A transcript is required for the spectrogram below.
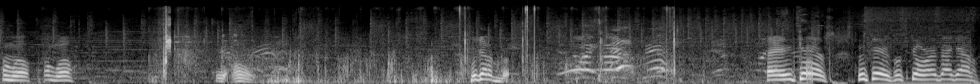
Come Will, come Will. Yeah, oh. We got a... Hey, who cares? Who cares? Let's go right back at him.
